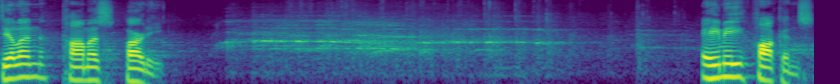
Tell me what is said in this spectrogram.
Dylan Thomas Hardy. Amy Hawkins.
